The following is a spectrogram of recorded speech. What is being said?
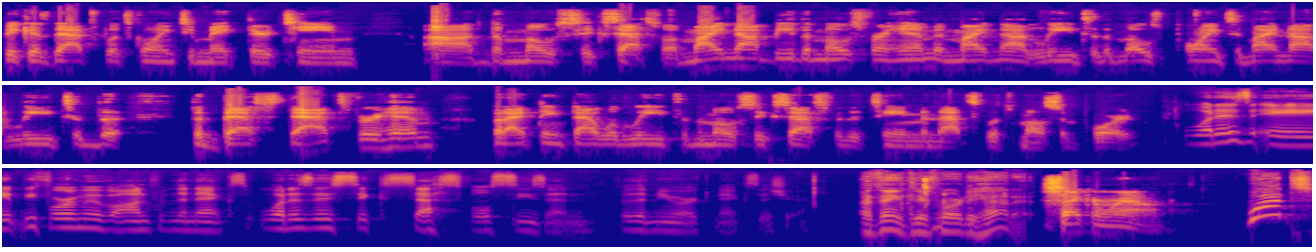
because that's what's going to make their team uh, the most successful. It might not be the most for him. It might not lead to the most points. It might not lead to the the best stats for him. But I think that would lead to the most success for the team, and that's what's most important. what is a before we move on from the Knicks? What is a successful season for the New York Knicks this year? I think they've already had it. Second round. What?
